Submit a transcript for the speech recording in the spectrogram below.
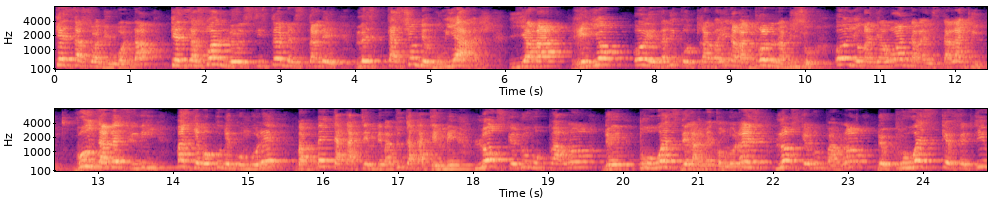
que ce soit du Rwanda, que ce soit le système installé, les stations de brouillage, il y a des rayons oyo ezali kotravaille na badrone na biso oyo banyarwanda bainstallaki vous avez suivi parce que beaucoup de Congolais, lorsque nous vous parlons de prouesse de l'armée congolaise, lorsque nous parlons de prouesse qu'effectue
